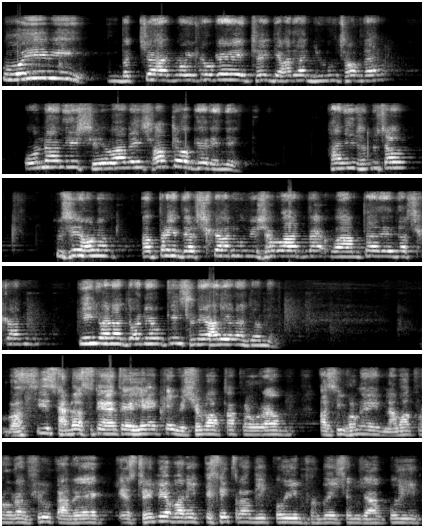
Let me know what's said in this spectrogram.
ਕੋਈ ਵੀ ਬੱਚਾ, ਕੋਈ ਕਿਉਂਕਿ ਇੱਥੇ ਜ਼ਿਆਦਾ ਯੂਥ ਆਉਂਦਾ ਉਹਨਾਂ ਦੀ ਸੇਵਾ ਲਈ ਸਭ ਤੋਂ ਅੱਗੇ ਰਹਿੰਦੇ। ਹਾਂਜੀ, ਸੰਧੂ ਸਾਹਿਬ? ਤੁਸੀਂ ਹੁਣ ਆਪਣੇ ਦਰਸ਼ਕਾਂ ਨੂੰ ਵਿਸ਼ਵ ਵਾਰਤਾ ਵਾਰਤਾ ਦੇ ਦਰਸ਼ਕਾਂ ਨੂੰ ਕੀ ਕਹਿਣਾ ਚਾਹੁੰਦੇ ਹੋ? ਕੀ ਸੁਨੇਹਾ ਦੇਣਾ ਚਾਹੁੰਦੇ ਹੋ? ਬਸ ਜੀ ਸਾਡਾ ਸੁਨੇਹਾ ਤਾਂ ਇਹ ਹੈ ਕਿ ਵਿਸ਼ਵ ਵਾਰਤਾ ਪ੍ਰੋਗਰਾਮ ਅਸੀਂ ਹੁਣ ਇਹ ਨਵਾਂ ਪ੍ਰੋਗਰਾਮ ਸ਼ੁਰੂ ਕਰ ਰਹੇ ਹਾਂ। ਆਸਟ੍ਰੇਲੀਆ ਬਾਰੇ ਕਿਸੇ ਤਰ੍ਹਾਂ ਦੀ ਕੋਈ ਇਨਫੋਰਮੇਸ਼ਨ ਜਾਂ ਕੋਈ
